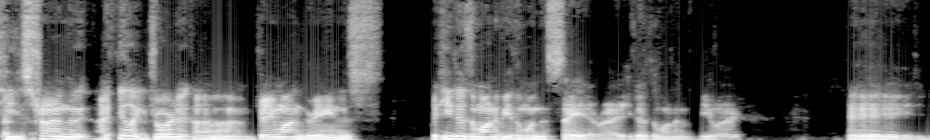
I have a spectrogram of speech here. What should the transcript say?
he's trying to. I feel like Jordan, uh, Draymond Green is, but he doesn't want to be the one to say it, right? He doesn't want to be like, "Hey,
